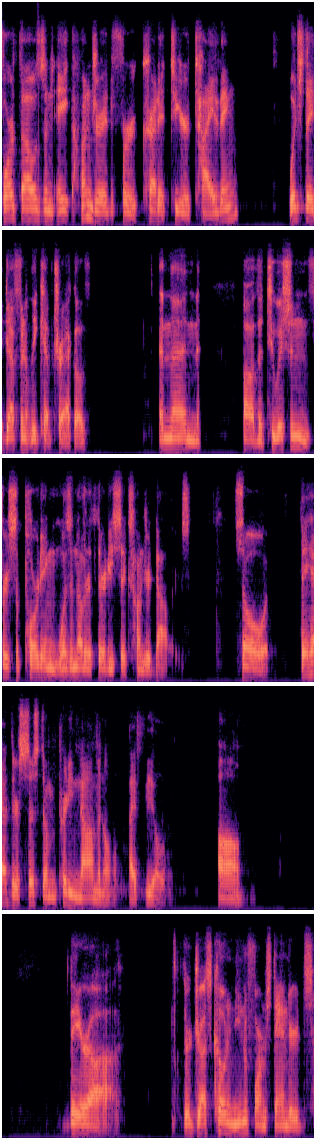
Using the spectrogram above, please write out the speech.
4,800 for credit to your tithing, which they definitely kept track of. And then uh, the tuition for supporting was another $3,600. So they had their system pretty nominal, I feel. Um, they're, uh, their dress code and uniform standards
